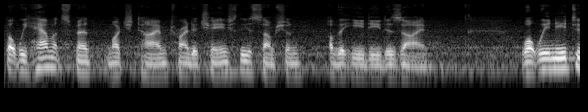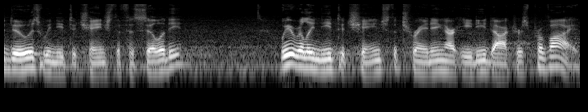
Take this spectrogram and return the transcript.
but we haven't spent much time trying to change the assumption of the ED design. What we need to do is we need to change the facility. We really need to change the training our ED doctors provide.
